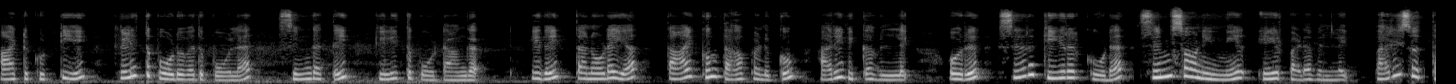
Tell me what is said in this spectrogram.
ஆட்டுக்குட்டியை கிழித்து போடுவது போல சிங்கத்தை கிழித்து போட்டாங்க. இதை தன்னுடைய தாய்க்கும் தகப்பனுக்கும் அறிவிக்கவில்லை. ஒரு சிறு கீரர் கூட சிம்சோனின் மேல் ஏற்படவில்லை. பரிசுத்த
